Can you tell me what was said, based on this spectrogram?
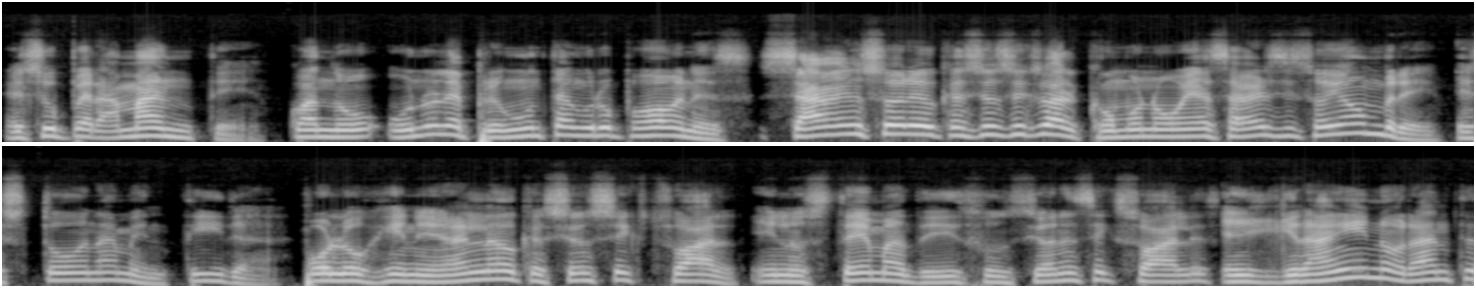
el super amante. Cuando uno le pregunta a un grupo de jóvenes, ¿saben sobre educación sexual? ¿Cómo no voy a saber si soy hombre? Es toda una mentira. Por lo general en la educación sexual, en los temas de disfunciones sexuales, el gran ignorante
